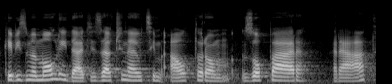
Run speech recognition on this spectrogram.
Keby sme mohli dať začínajúcim autorom zo pár rád,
